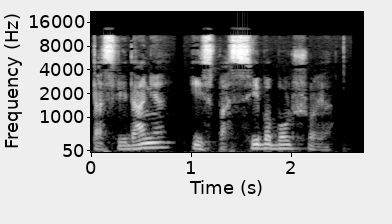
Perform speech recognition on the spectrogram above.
до свидания и спасибо большое.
